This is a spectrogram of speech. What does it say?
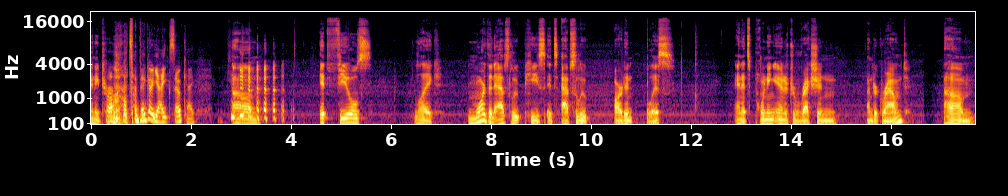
and eternal. Oh, that's a bigger yikes. Okay. it feels like more than absolute peace, it's absolute ardent bliss. And it's pointing in a direction underground. Um,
